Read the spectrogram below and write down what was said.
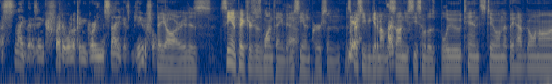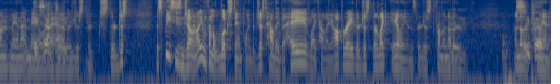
a snake that is an incredible looking green snake. It's beautiful. They are. It is. Seeing pictures is one thing, but Yeah. you see them in person, especially if you get them out in the I- sun. You see some of those blue tints to them that they have going on. Man, that male that I have, they're just they're just, they're just the species in general, not even from a look standpoint, but just how they behave, like how they operate. They're just they're like aliens. They're just from another another Superb. planet.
